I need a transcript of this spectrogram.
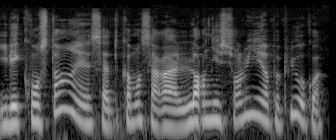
il est constant et ça commence à lorgner sur lui un peu plus haut, quoi.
